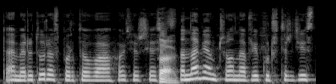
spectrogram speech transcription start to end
ta emerytura sportowa, chociaż ja się Tak. zastanawiam, czy ona w wieku 40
